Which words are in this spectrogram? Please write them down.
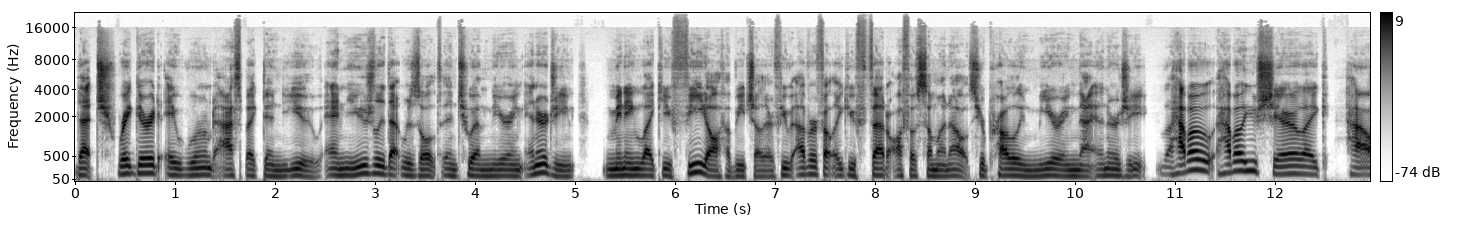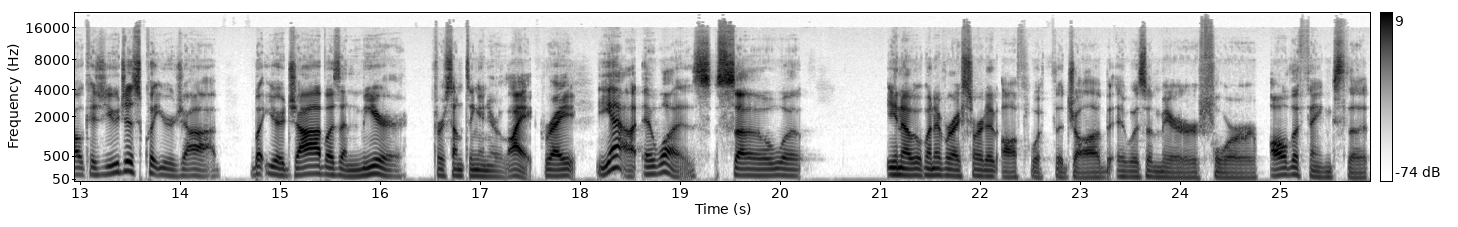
that triggered a wound aspect in you. And usually that results into a mirroring energy, meaning like you feed off of each other. If you've ever felt like you fed off of someone else, you're probably mirroring that energy. How about how about you share like how cuz you just quit your job, but your job was a mirror for something in your life, right? Yeah, it was. So you know, whenever I started off with the job, it was a mirror for all the things that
